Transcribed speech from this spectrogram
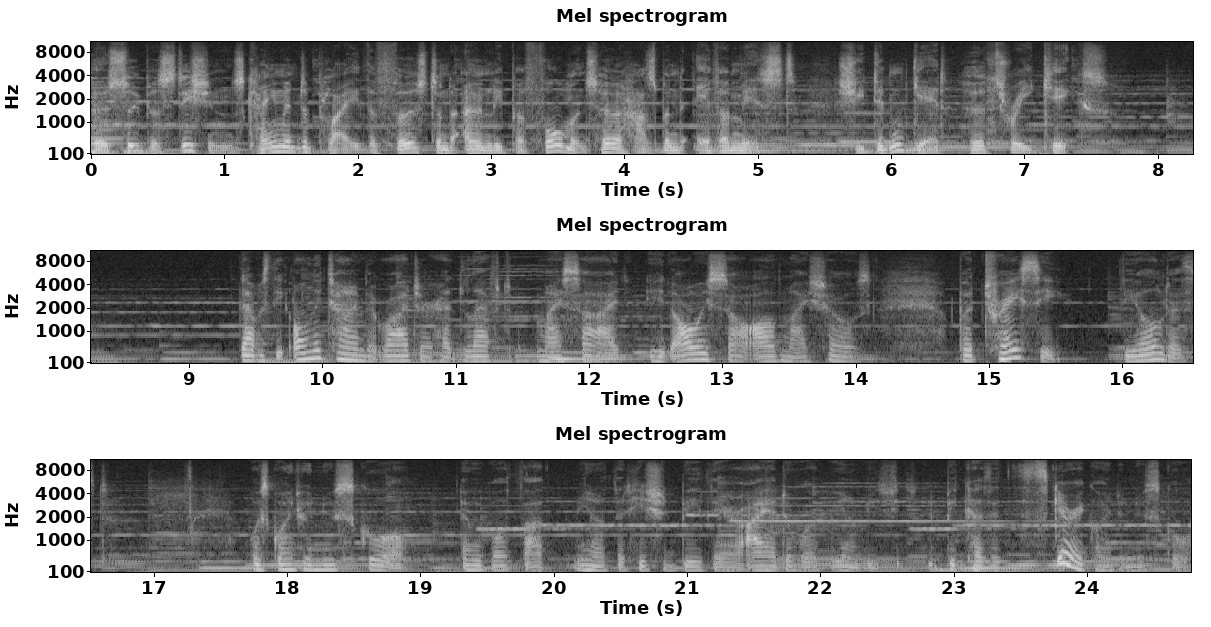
Her superstitions came into play the first and only performance her husband ever missed. She didn't get her three kicks. That was the only time that Roger had left my side. He'd always saw all of my shows. But Tracy, the oldest, was going to a new school. And we both thought, you know, that he should be there. I had to work, you know, because it's scary going to new school.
